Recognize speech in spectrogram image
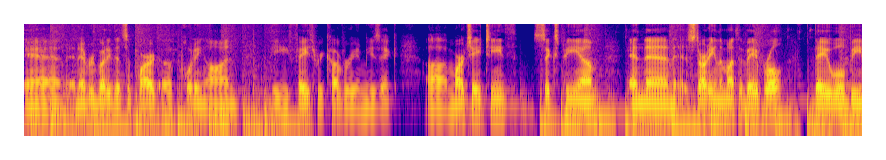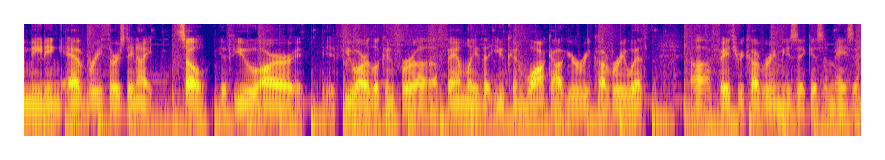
and, and everybody that's a part of putting on the Faith Recovery and Music. Uh, March 18th, 6 p.m. And then starting in the month of April, they will be meeting every Thursday night. So if you are if you are looking for a, a family that you can walk out your recovery with, uh, Faith Recovery Music is amazing.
